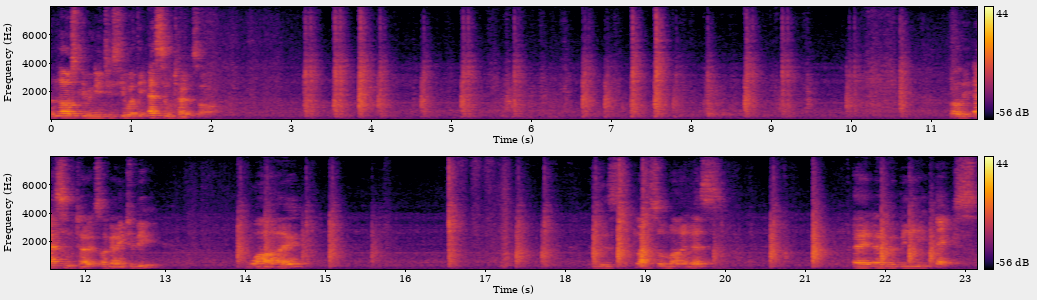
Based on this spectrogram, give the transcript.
And lastly, we need to see what the asymptotes are. Well, the asymptotes are going to be y is plus or minus a over b x.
